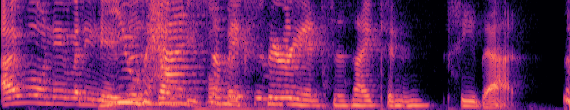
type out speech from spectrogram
I won't name any names. You've There's had people, some experiences. I can see that.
